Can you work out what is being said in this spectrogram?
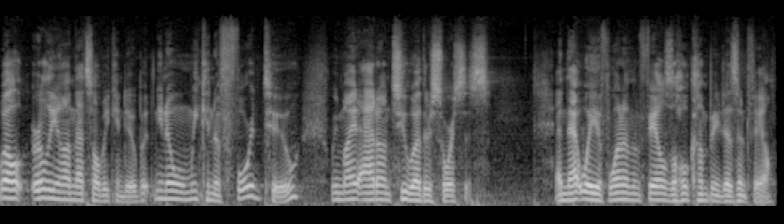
Well, early on, that's all we can do. But you know, when we can afford to, we might add on two other sources, and that way, if one of them fails, the whole company doesn't fail.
